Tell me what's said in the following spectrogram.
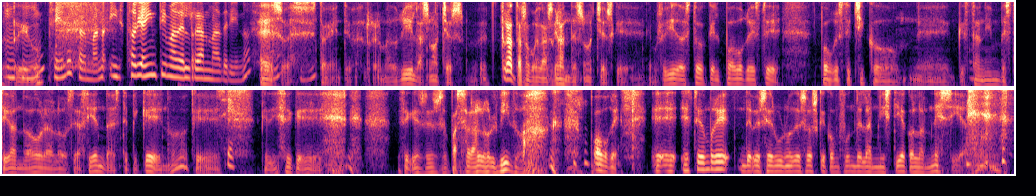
del Riego, Sí, los hermanos. Historia íntima del Real Madrid, ¿no? Sí, Eso es, historia íntima del Real Madrid, las noches. eh, Trata sobre las grandes noches que, que hemos vivido. Esto que el pobre este, pobre este chico eh, que están investigando ahora los de Hacienda, este Piqué, ¿no? Que, Sí. que dice que dice que se, se pasará al olvido. pobre. Eh, este hombre debe ser uno de esos que confunde la amnistía con la amnesia. ¿no?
